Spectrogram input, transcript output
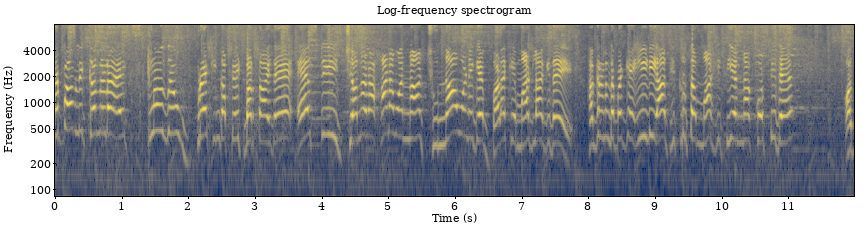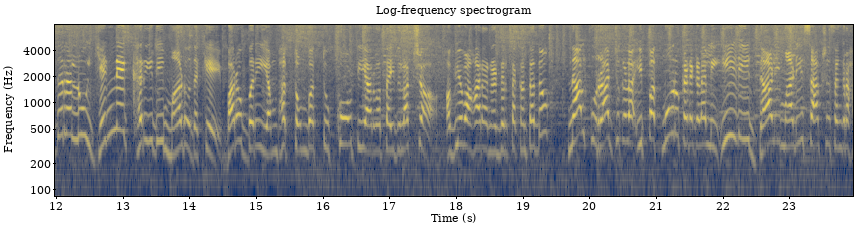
Republic Kannada exclusive breaking update ಬರ್ತಾ ಇದೆ. ಎಸ್ ಟಿ ಜನರ ಹಣವನ್ನ ಚುನಾವಣೆಗೆ ಬಳಕೆ ಮಾಡಲಾಗಿದೆ. ಹಗರಣದ ಬಗ್ಗೆ ಇಡಿ ಅಧಿಕೃತ ಮಾಹಿತಿಯನ್ನ ಕೊಟ್ಟಿದೆ. ಅದರಲ್ಲೂ ಎಣ್ಣೆ ಖರೀದಿ ಮಾಡೋದಕ್ಕೆ ಬರೋಬ್ಬರಿ ಎಂಬತ್ತೊಂಬತ್ತು ಕೋಟಿ ಅರವತ್ತೈದು ಲಕ್ಷ. ಅವ್ಯವಹಾರ ನಡೆದಿರ್ತಕ್ಕಂಥದ್ದು ನಾಲ್ಕು ರಾಜ್ಯಗಳ ಇಪ್ಪತ್ಮೂರು ಕಡೆಗಳಲ್ಲಿ ಇಡಿ ದಾಳಿ ಮಾಡಿ ಸಾಕ್ಷ್ಯ ಸಂಗ್ರಹ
